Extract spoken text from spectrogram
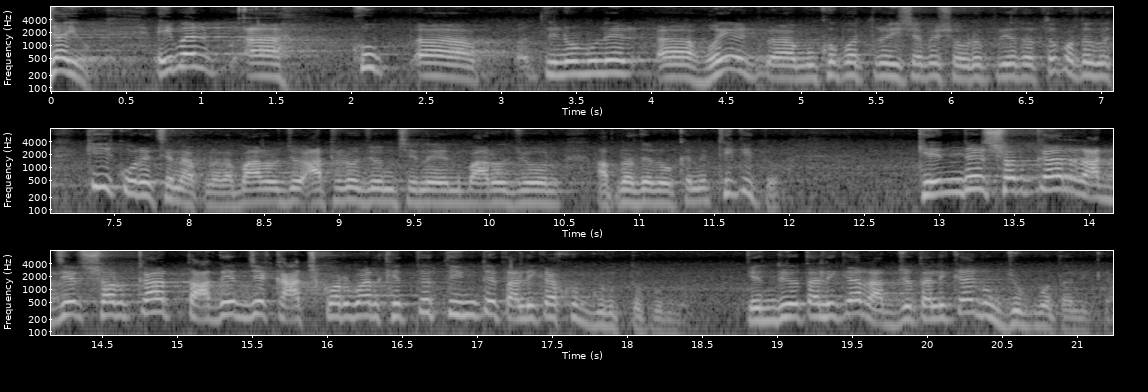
যাই হোক, এইবার খুব তৃণমূলের হয়ে মুখপত্র হিসাবে সৌরপ্রিয় দত্ত কত কি করেছেন আপনারা? বারো জন, আঠেরো জন ছিলেন, বারো জন, আপনাদের ওখানে ঠিকই তো। কেন্দ্রের সরকার, রাজ্যের সরকার, তাদের যে কাজ করবার ক্ষেত্রে তিনটে তালিকা খুব গুরুত্বপূর্ণ। কেন্দ্রীয় তালিকা, রাজ্য তালিকা এবং যুগ্ম তালিকা।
